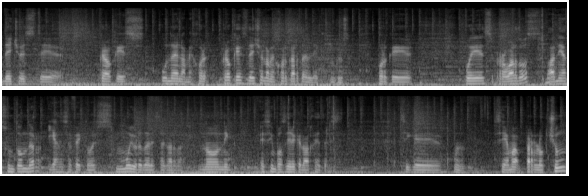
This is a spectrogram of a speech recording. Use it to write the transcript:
De hecho, este creo que es una de las mejores. Creo que es de hecho la mejor carta del deck, incluso. Porque puedes robar dos, baneas un Thunder y haces efecto. Es muy brutal esta carta. No, es imposible que lo baje de 3. Así que, bueno, se llama Perlokchung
